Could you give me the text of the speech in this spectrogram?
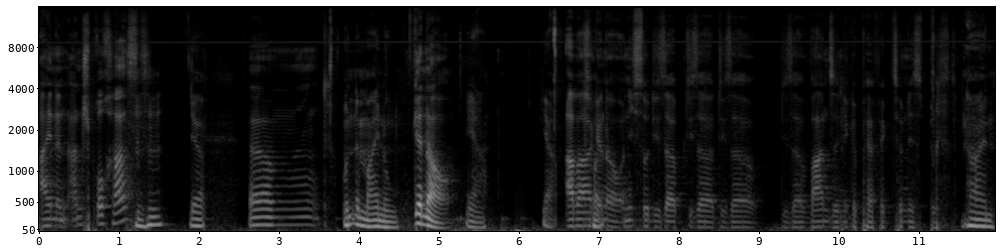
einen Anspruch hast. Mhm. Ja. Ähm, Und eine Meinung. genau. Ja. Ja. Aber Voll. genau, nicht so dieser, dieser, dieser, dieser wahnsinnige Perfektionist bist. Nein.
